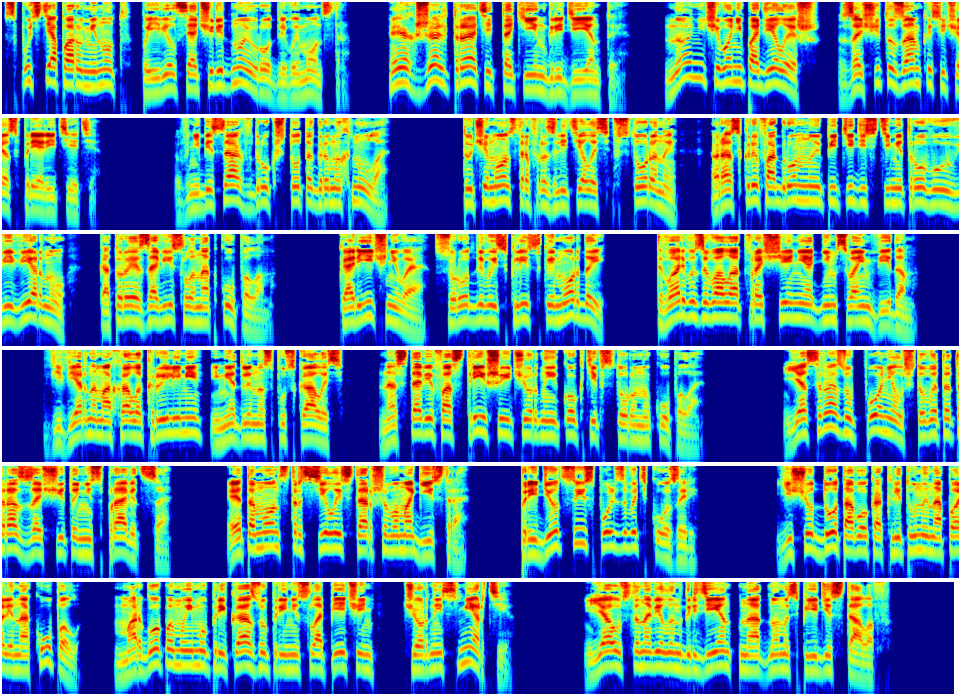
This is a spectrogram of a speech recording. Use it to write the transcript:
Спустя пару минут появился очередной уродливый монстр. Эх, жаль тратить такие ингредиенты. Но ничего не поделаешь, защита замка сейчас в приоритете. В небесах вдруг что-то громыхнуло. Туча монстров разлетелась в стороны, раскрыв огромную 50-метровую виверну, которая зависла над куполом. Коричневая, с уродливой склизкой мордой, Тварь вызывала отвращение одним своим видом. Виверна махала крыльями и медленно спускалась, наставив острейшие черные когти в сторону купола. Я сразу понял, что в этот раз защита не справится. Это монстр с силой старшего магистра. Придется использовать козырь. Еще до того, как летуны напали на купол, Марго по моему приказу принесла печень черной смерти, я установил ингредиент на одном из пьедесталов.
